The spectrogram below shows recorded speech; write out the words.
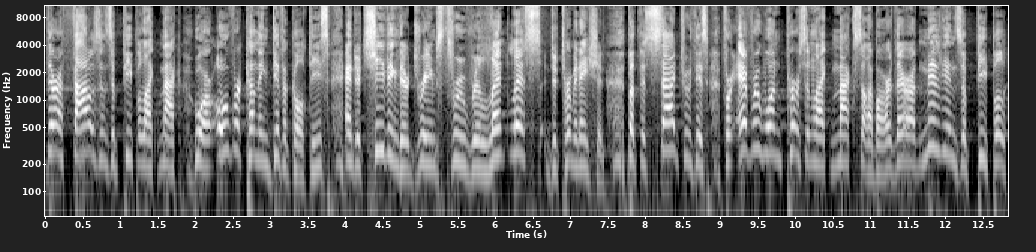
There are thousands of people like Mac who are overcoming difficulties and achieving their dreams through relentless determination. But the sad truth is, for every one person like Mac Sarba, there are millions of people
